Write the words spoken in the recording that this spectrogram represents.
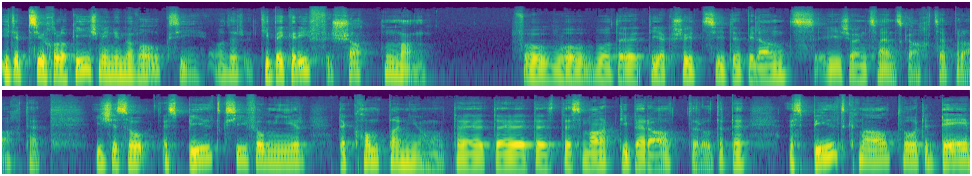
in der Psychologie war mir nicht mehr wohl. Gewesen, oder? Die Begriff Schattenmann, wo, wo der Dirk Schütz in der Bilanz schon im 2018 gebracht hat, ist so ein Bild von mir, der Kompagnon, der, der, der, der smarte Berater, oder der, ein Bild gemalt wurde, der,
